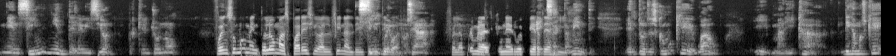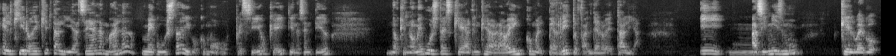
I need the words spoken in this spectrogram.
ni en cine ni en televisión. Porque yo no. Fue en su momento lo más parecido al final de Sí, Infinity War. o sea, Fue la primera vez que un héroe pierde así. Exactamente. Entonces, como que, wow. Y marica, digamos que el giro de que Talía sea la mala, me gusta, digo como, pues sí, ok, tiene sentido. Lo que no me gusta es que hagan quedar a Ben como el perrito faldero de Talia. Y Mm. asimismo, que luego,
